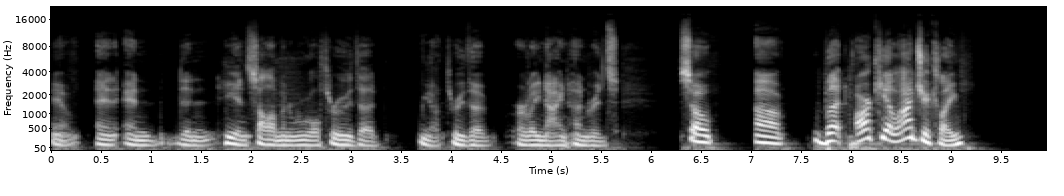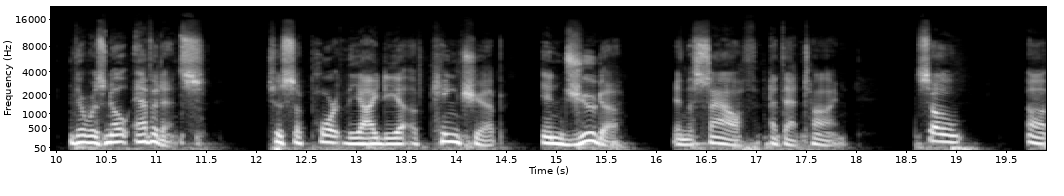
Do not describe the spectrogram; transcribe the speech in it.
you know, and and then he and Solomon rule through the, you know, through the early 900s. So, uh, but archaeologically, there was no evidence to support the idea of kingship in Judah in the south at that time. So, uh,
